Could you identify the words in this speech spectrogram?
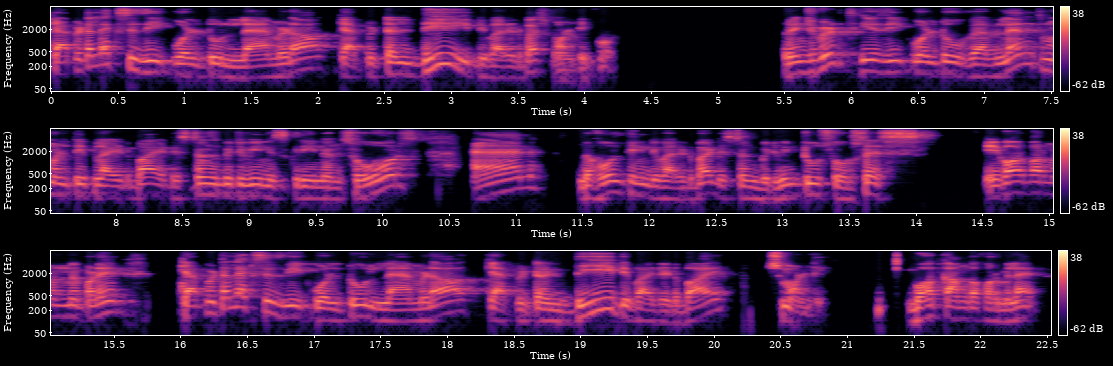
Capital X is equal to lambda capital D divided by small D को fringe is equal to wavelength multiplied by distance between screen and source, and the whole thing divided by distance between two sources. एक और बार मन में पढ़े। Capital X is equal to lambda capital D divided by small D. बहुत काम का फॉर्मूला है।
